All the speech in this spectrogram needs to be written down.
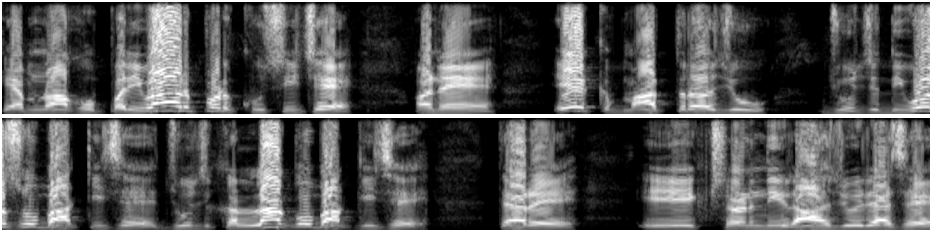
કે એમનો આખો પરિવાર પણ ખુશી છે અને એક માત્ર હજુ જૂજ દિવસો બાકી છે, જૂજ કલાકો બાકી છે. ત્યારે એ ક્ષણની રાહ જોઈ રહ્યા છે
